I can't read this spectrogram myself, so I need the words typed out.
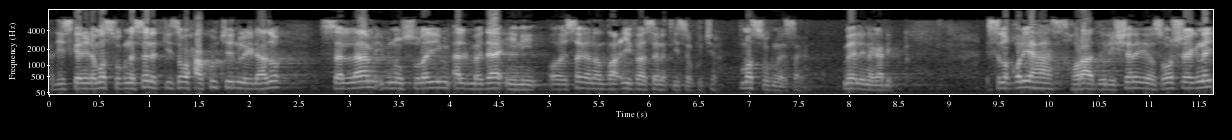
Xadiiskanina ma sugna sanadkiisa waxaa ku jira in la yidhaahdo salaam ibnu sulaym almadaa'ini oo isagana daciifa sanadkiisa ku jira. Ma sugna isagana meel inaga dhig. Isla qolyahaas horaa deliishanayeen soo sheegnay.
